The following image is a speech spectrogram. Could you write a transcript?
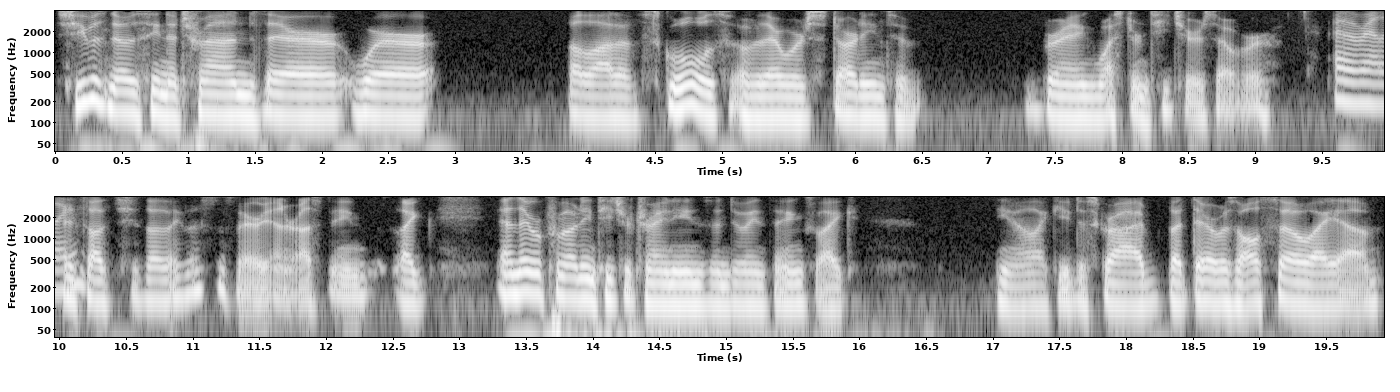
she was noticing a trend there where a lot of schools over there were starting to bring Western teachers over. Oh, really? I thought she thought like this is very interesting. Like, and they were promoting teacher trainings and doing things like, you know, like you described. But there was also a um,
